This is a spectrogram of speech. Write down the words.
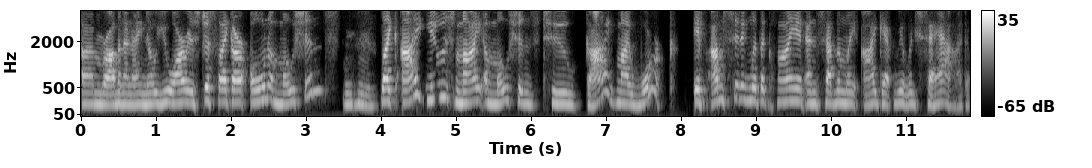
um, Robyn, and I know you are, is just like our own emotions. Mm-hmm. Like I use my emotions to guide my work. If I'm sitting with a client and suddenly I get really sad,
